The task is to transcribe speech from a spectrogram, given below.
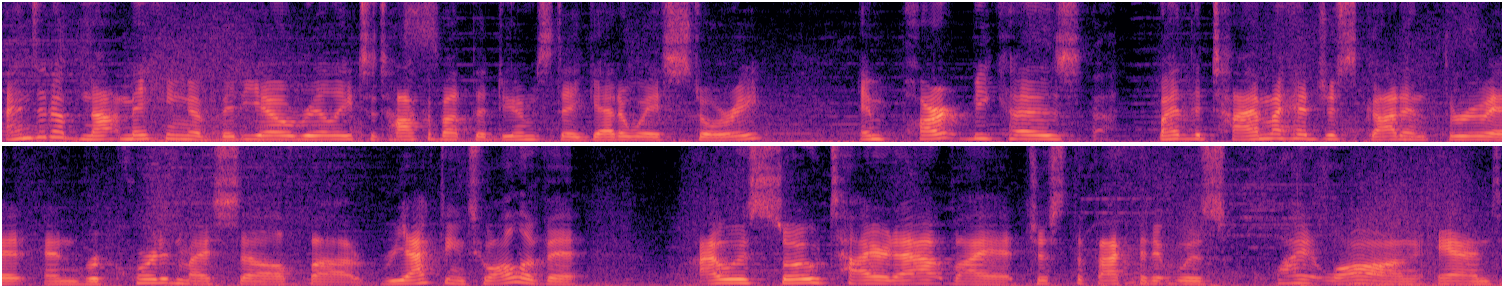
ended up not making a video really to talk about the Doomsday Getaway story, in part because by the time I had just gotten through it and recorded myself uh, reacting to all of it, I was so tired out by it, just the fact that it was quite long, and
